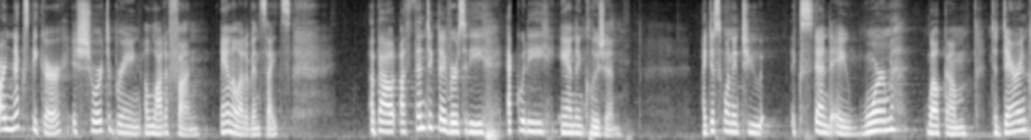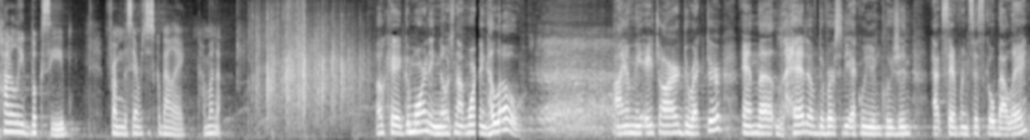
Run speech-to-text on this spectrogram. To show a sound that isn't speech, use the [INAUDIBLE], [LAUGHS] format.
Our next speaker is sure to bring a lot of fun and a lot of insights about authentic diversity, equity, and inclusion. I just wanted to extend a warm welcome to Darin Conley-Buchsieb from the San Francisco Ballet. Come on up. Okay, good morning. No, it's not morning. Hello. I am the HR director and the head of diversity, equity, and inclusion at San Francisco Ballet.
